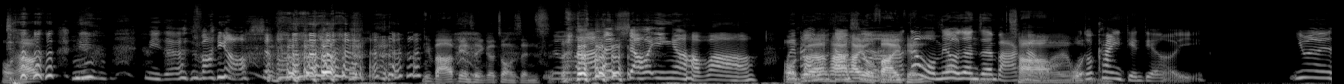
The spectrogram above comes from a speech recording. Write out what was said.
哦，他 你的发音好小，你把它变成一个撞声词是，吧？他消音啊，好不好？哦，会对啊，保护当他有发一篇，但我没有认真把它看完，我都看一点点而已，因为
